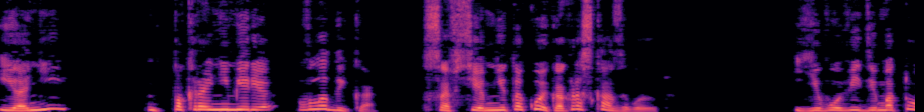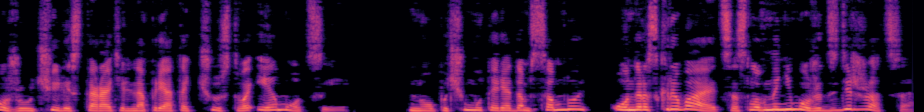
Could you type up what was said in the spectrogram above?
И они по крайней мере, владыка совсем не такой, как рассказывают. Его, видимо, тоже учили старательно прятать чувства и эмоции, но почему-то рядом со мной он раскрывается, словно не может сдержаться.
